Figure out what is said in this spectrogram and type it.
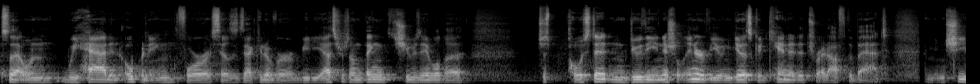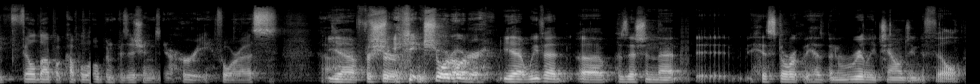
So that when we had an opening for a sales executive or a bds or something she was able to just post it and do the initial interview and get us good candidates right off the bat. I mean, she filled up a couple of open positions in a hurry for us. Uh, yeah, for sure. In short order. Yeah, we've had a position that uh, historically has been really challenging to fill,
